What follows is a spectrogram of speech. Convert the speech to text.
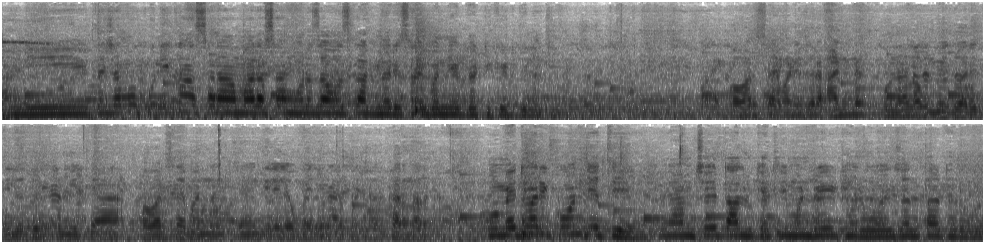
आणि त्याच्यामुळे कुणी का असं आम्हाला सामोरं जावंच लागणारी साहेबांनी एकदा तिकीट दिलं की. पवार साहेबांनी जर अन्य कुणाला उमेदवारी दिली तर तुम्ही त्या पवार साहेबांना दिलेल्या उमेदवाराचा प्रचार करणार का? उमेदवारी कोण देते? हे आमचे तालुक्यातली मंडळी ठरवल जनता ठरवल.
